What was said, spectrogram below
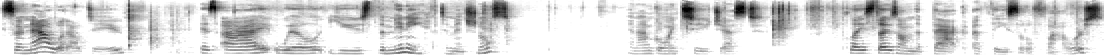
So now what I'll do is I will use the mini dimensionals and I'm going to just place those on the back of these little flowers.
